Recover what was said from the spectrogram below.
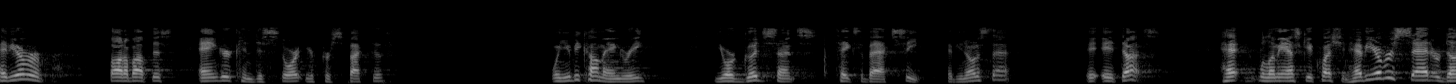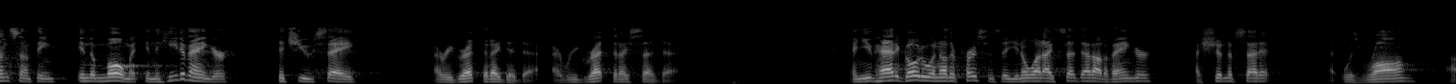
Have you ever thought about this? Anger can distort your perspective. When you become angry, your good sense takes a back seat. Have you noticed that? It, it does. Ha, well, let me ask you a question. Have you ever said or done something in the moment, in the heat of anger, that you say, I regret that I did that. I regret that I said that. And you've had to go to another person and say, you know what, I said that out of anger. I shouldn't have said it. It was wrong. Uh,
